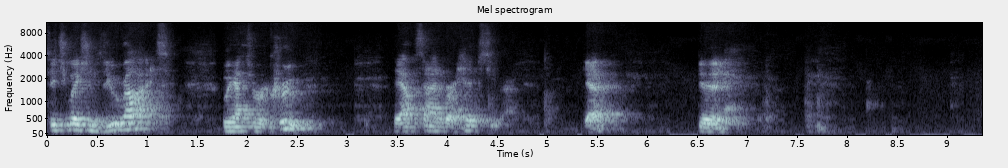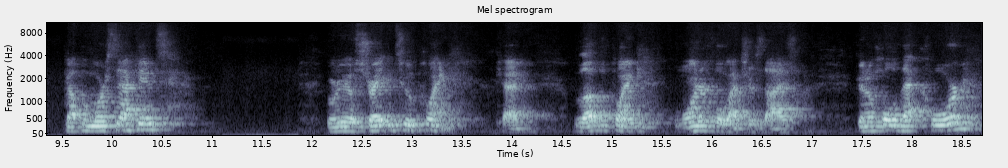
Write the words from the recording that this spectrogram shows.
situations do rise. We have to recruit the outside of our hips here. Okay? Good. Couple more seconds. We're gonna go straight into a plank. Okay? Love the plank. Wonderful exercise. Gonna hold that core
